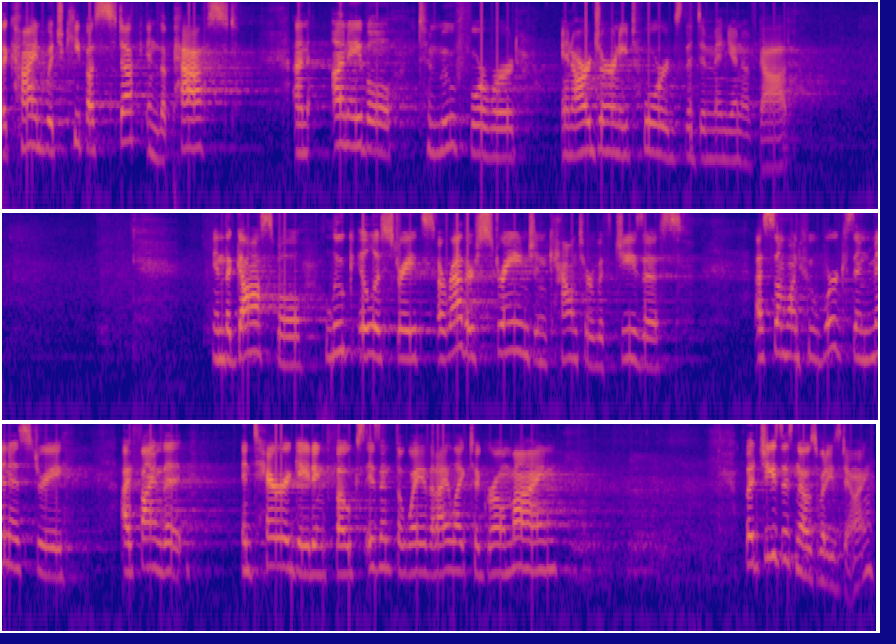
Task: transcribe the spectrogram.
the kind which keep us stuck in the past and unable to move forward in our journey towards the dominion of God. In the gospel, Luke illustrates a rather strange encounter with Jesus. As someone who works in ministry, I find that interrogating folks isn't the way that I like to grow mine. But Jesus knows what he's doing.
